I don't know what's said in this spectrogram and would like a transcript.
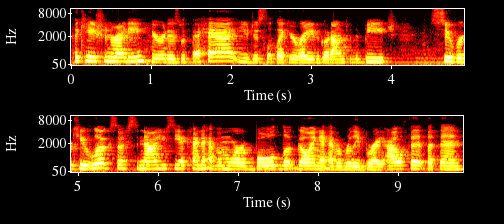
vacation ready. Here it is with the hat. You just look like you're ready to go down to the beach. Super cute look. So, so now you see I kind of have a more bold look going. I have a really bright outfit but then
